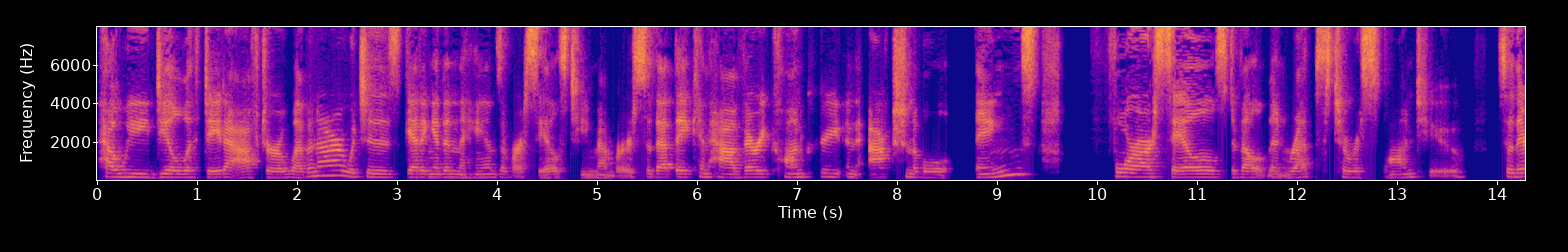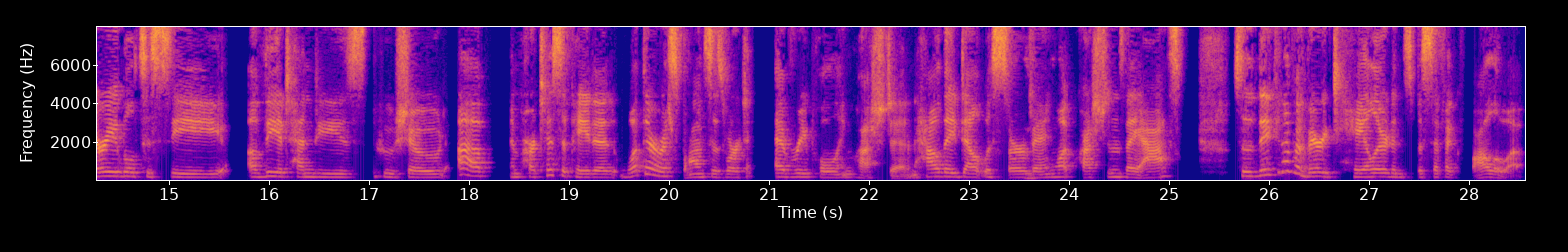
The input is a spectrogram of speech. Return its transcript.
how we deal with data after a webinar which is getting it in the hands of our sales team members so that they can have very concrete and actionable things for our sales development reps to respond to. So they're able to see of the attendees who showed up and participated what their responses were to every polling question, how they dealt with surveying, what questions they asked, so that they can have a very tailored and specific follow up.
